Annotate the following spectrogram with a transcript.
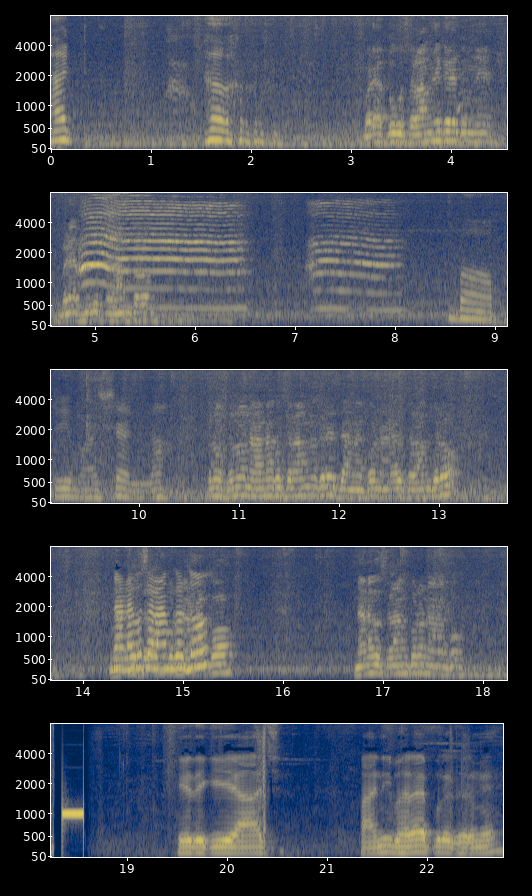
हट। बड़े अब्बू को सलाम नहीं करे तुमने? बड़े अब्बू को सलाम करो। बाप रे माशाल्लाह। सुनो सुनो नाना को सलाम न करे नाना को नाना को सलाम करो। नाना को सलाम कर दो। नाना को सलाम करो नाना को। ये देखिए आज पानी भरा है पूरे घर में।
